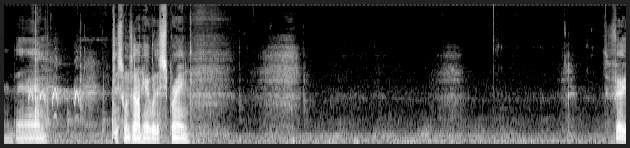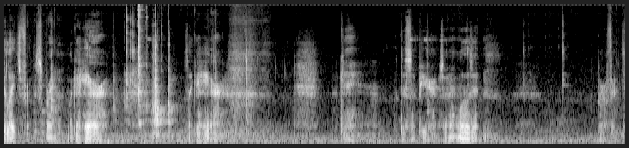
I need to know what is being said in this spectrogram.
And then this one's on here with a spring. It's a very light spring, like a hair. It's like a hair. Okay, put this up here so I don't lose it. Perfect.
